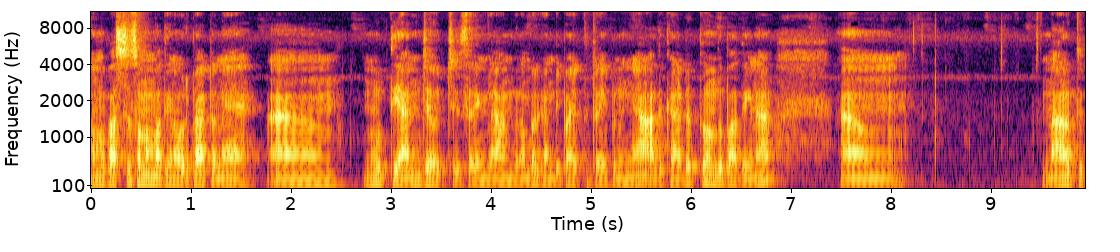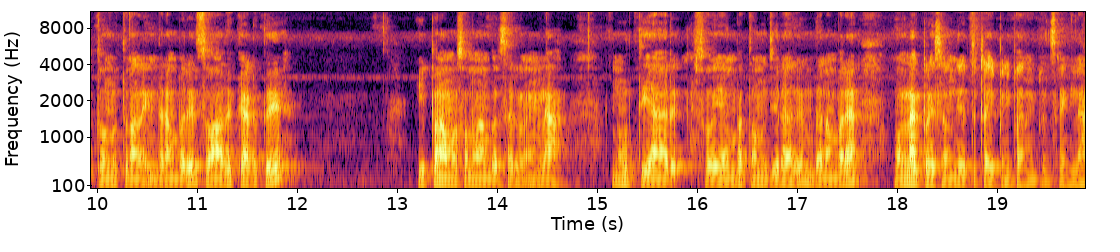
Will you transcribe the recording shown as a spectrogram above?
நம்ம ஃபஸ்ட்டு சொன்ன பார்த்தீங்கன்னா ஒரு பேட்டர்னு நூற்றி அஞ்சை வச்சு சரிங்களா? அந்த நம்பர் கண்டிப்பாக எடுத்து ட்ரை பண்ணுங்கள் அதுக்கு அடுத்து வந்து பார்த்தீங்கன்னா நானூற்றி தொண்ணூற்றி நாலு இந்த நம்பரு ஸோ அதுக்கு அடுத்து இப்போ நம்ம சொன்ன நம்பர் சரிங்களா? நூற்றி ஆறு. ஸோ எண்பத்தொன்று ஜீரோ ஆறு. இந்த நம்பரை ஒன் லேக் ப்ரைஸில் வந்து எடுத்து ட்ரை பண்ணி பாருங்கள் சரிங்களா?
